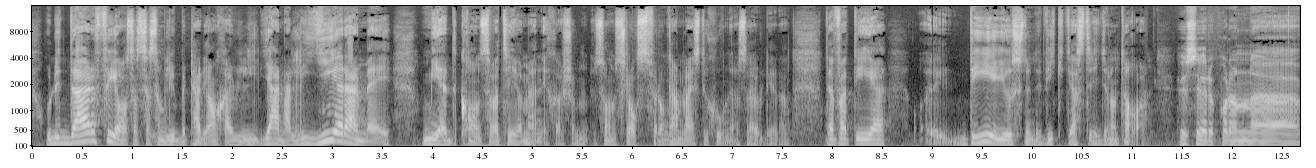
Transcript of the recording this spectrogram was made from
Och det är därför jag så att säga, som libertarian själv gärna lierar mig med konservativa människor som, som slåss för de gamla institutionernas överlevnad. Därför att det är, det är just nu den viktiga striden att ta. Hur ser du på den eh,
